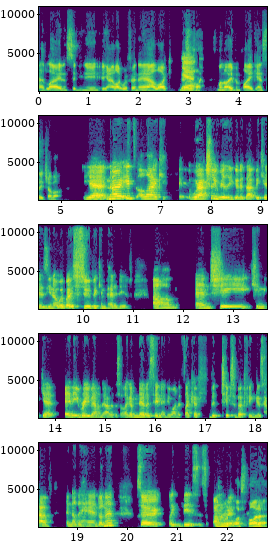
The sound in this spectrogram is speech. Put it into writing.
Adelaide and Sydney, Uni, you know, like with her now, like there's Yeah. a high chance we might not even play against each other. Yeah, no, it's uh, like we're actually really good at that because you know we're both super competitive, um, and she can get any rebound out of this. Like I've never seen anyone. It's like her, the tips of her fingers have another hand on it. So like this is She's a real unreal. life spider,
